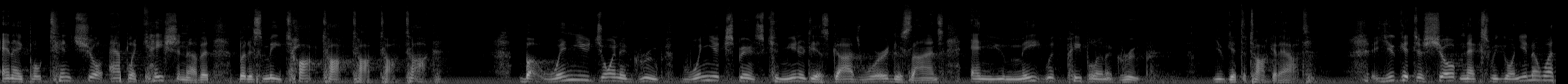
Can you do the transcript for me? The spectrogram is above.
and a potential application of it, but it's me talk, talk, talk, talk, talk. But when you join a group, when you experience community as God's Word designs, and you meet with people in a group, you get to talk it out. You get to show up next week going, you know what?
